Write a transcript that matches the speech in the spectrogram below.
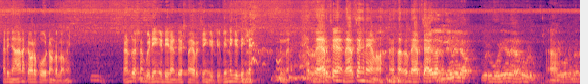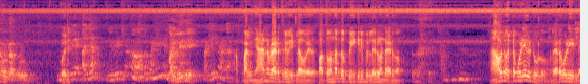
എന്നിട്ട് ഞാനൊക്കെ അവിടെ പോയിട്ടുണ്ടല്ലോ അമ്മേ. രണ്ടു വർഷം പിടിയും കിട്ടി രണ്ടു വർഷം ഇറച്ചിയും കിട്ടി. പിന്നെ കിട്ടിയില്ല. നേർച്ച നേർച്ച അങ്ങനെയാണോ അത് നേർച്ച ആയതാണ് ഒരു കോഴിയെ നേർന്നു വിടും. അതിനെ കൊണ്ടുവന്നിട്ടാ ഉണ്ടാക്കുള്ളൂ. ഞാനിവിടെ അടുത്തൊരു വീട്ടിലാണ് പോയത്. പത്ത് പന്ത്രണ്ട് പീക്കിരി പിള്ളേരും ഉണ്ടായിരുന്നു. ആ ഒരു ഒറ്റ കോഴിയെ കിട്ടുള്ളൂ വേറെ കോഴിയില്ല.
